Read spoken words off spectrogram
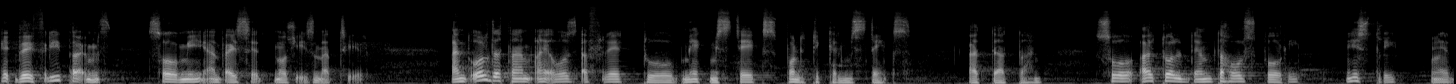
They three times saw me and I said, no, she is not here. And all the time I was afraid to make mistakes, political mistakes at that time. So I told them the whole story, history. Right?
